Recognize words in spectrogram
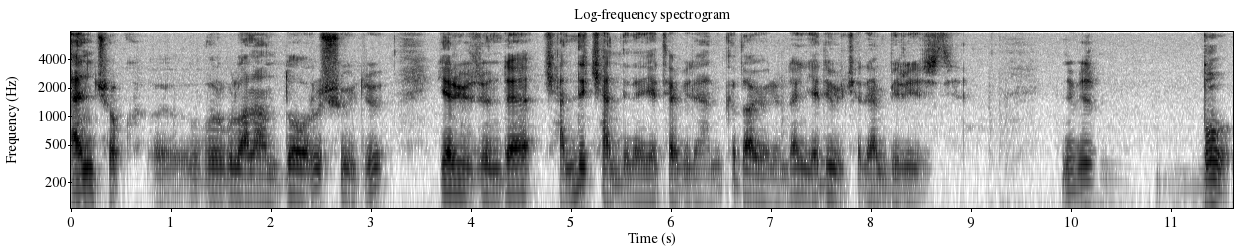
en çok e, vurgulanan doğru şuydu. Yeryüzünde kendi kendine yetebilen gıda yönünden yedi ülkeden biriyiz diye. Şimdi biz bu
